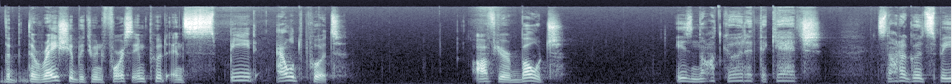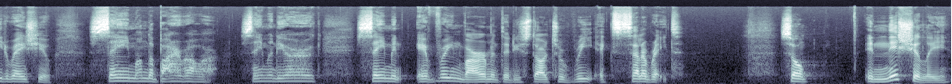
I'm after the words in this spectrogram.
The, the ratio between force input and speed output of your boat is not good at the catch. It's not a good speed ratio. Same on the Biorower, same on the erg, same in every environment that you start to re-accelerate. So initially,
